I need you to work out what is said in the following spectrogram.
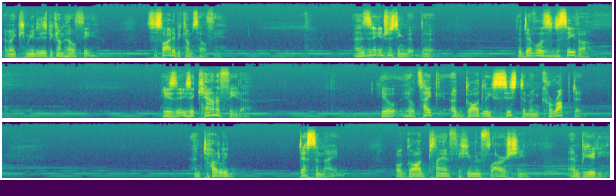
And when communities become healthy, society becomes healthy. And isn't it interesting that the, the devil is a deceiver? He's, he's a counterfeiter. He'll, he'll take a godly system and corrupt it and totally decimate what God planned for human flourishing and beauty.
